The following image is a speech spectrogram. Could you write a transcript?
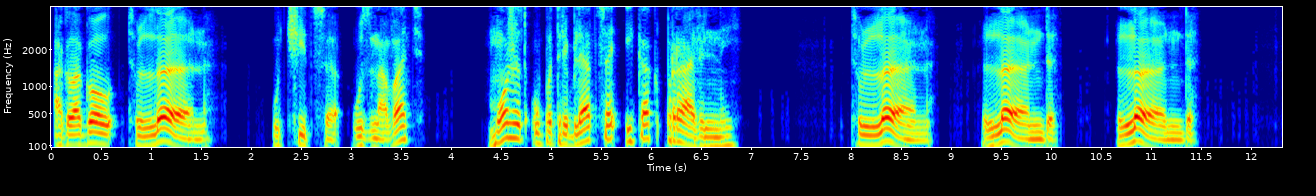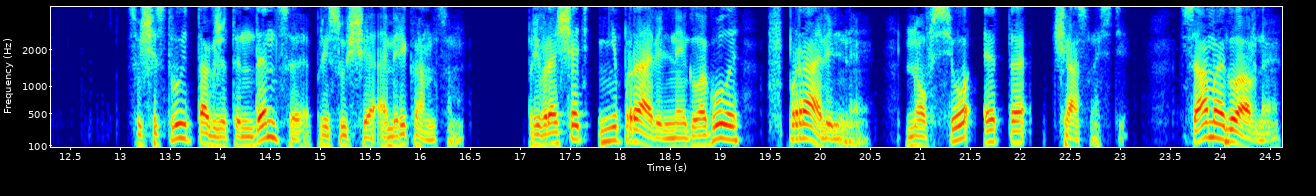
А глагол to learn – учиться, узнавать – может употребляться и как правильный. To learn, learned, learned. Существует также тенденция, присущая американцам, превращать неправильные глаголы в правильные, но все это частности. Самое главное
